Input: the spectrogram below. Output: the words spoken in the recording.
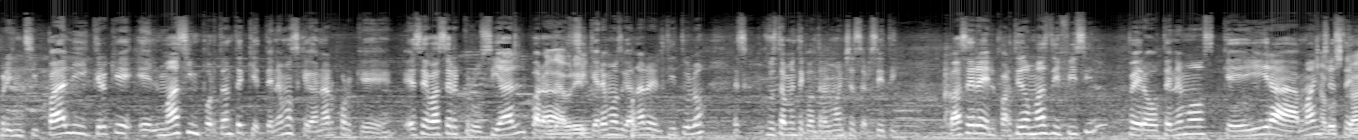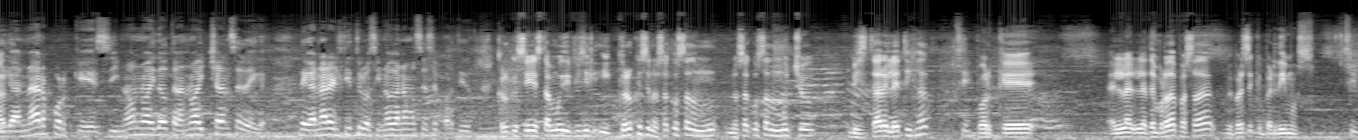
principal y creo que el más importante que tenemos que ganar porque ese va a ser crucial para si queremos ganar el título es justamente contra el Manchester City. Va a ser el partido más difícil, pero tenemos que ir a Manchester y ganar porque si no, no hay de otra, no hay chance de, de ganar el título si no ganamos ese partido. Creo que sí, está muy difícil y creo que se nos ha costado, nos ha costado mucho visitar el Etihad Sí, porque la, la temporada pasada me parece que perdimos. sí.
